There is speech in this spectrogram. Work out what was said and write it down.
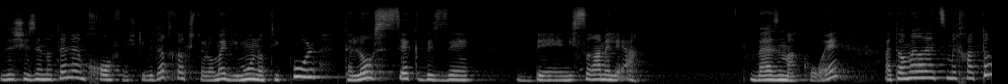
זה שזה נותן להם חופש, כי בדרך כלל כשאתה לומד אימון או טיפול, אתה לא עוסק בזה במשרה מלאה. ואז מה קורה? אתה אומר לעצמך, טוב,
